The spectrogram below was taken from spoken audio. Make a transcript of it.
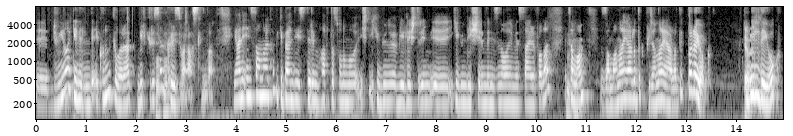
e, dünya genelinde ekonomik olarak bir küresel Hı hı. kriz var aslında. Yani insanlar tabii ki ben de isterim hafta sonumu işte iki günü birleştireyim, e, iki günde iş yerimden izin alayım vesaire falan. E, Hı hı. tamam zamanı ayarladık, planı ayarladık, para yok. Evet. Bil de yok.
